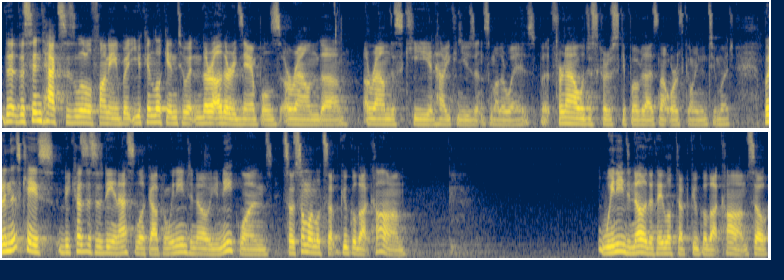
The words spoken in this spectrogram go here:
the, the syntax is a little funny, but you can look into it, and there are other examples around, uh, around this key and how you can use it in some other ways. But for now, we'll just sort of skip over that. It's not worth going into too much. But in this case, because this is DNS lookup and we need to know unique ones, so if someone looks up google.com, we need to know that they looked up google.com. So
